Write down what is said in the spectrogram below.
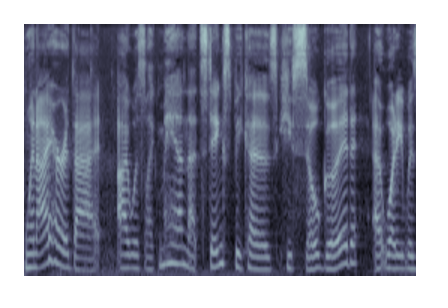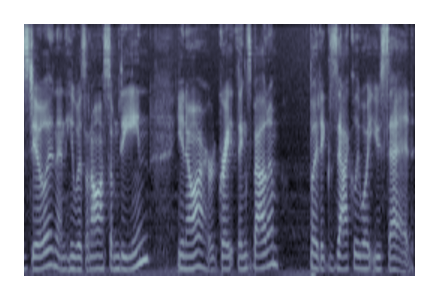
when I heard that, I was like, man, that stinks because he's so good at what he was doing and he was an awesome dean. You know, I heard great things about him. But exactly what you said,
